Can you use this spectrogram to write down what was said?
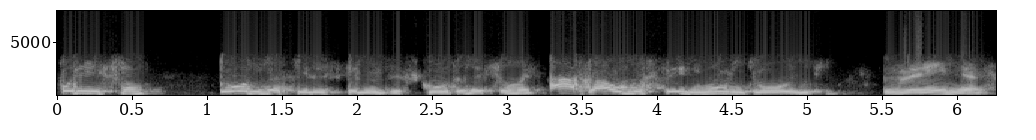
Por isso, todos aqueles que nos escutam nesse momento, ah, já almocei muito hoje. Venha.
